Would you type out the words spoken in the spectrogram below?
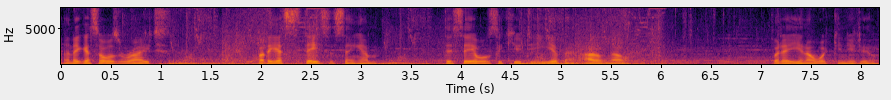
And I guess I was right. But I guess stasis saying him disables the QTE event, I don't know. But hey, you know, what can you do?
